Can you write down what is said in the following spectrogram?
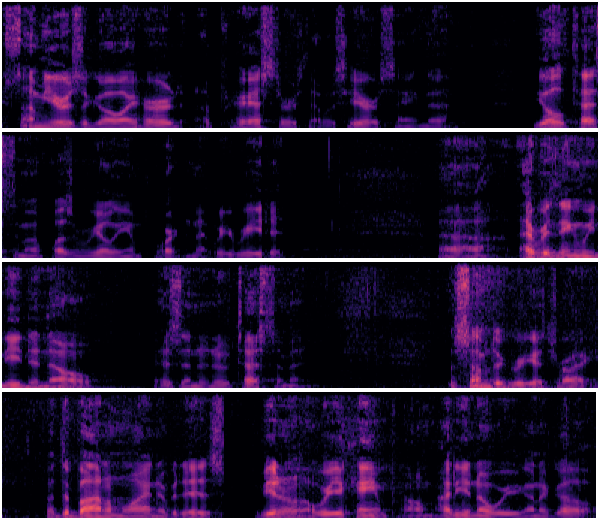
some years ago, I heard a pastor that was here saying the, the Old Testament wasn't really important that we read it. Uh, everything we need to know is in the New Testament. To some degree, it's right. But the bottom line of it is if you don't know where you came from, how do you know where you're going to go?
